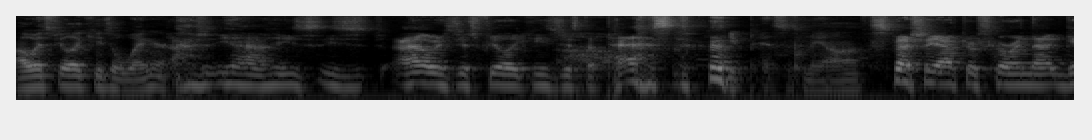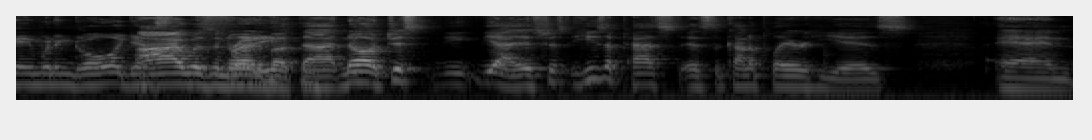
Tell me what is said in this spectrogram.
I always feel like he's a winger. yeah, he's he's. I always just feel like he's just a pest, he pisses me off. especially after scoring that game-winning goal against. I was annoyed about that. No, just yeah, it's just he's a pest. It's the kind of player he is, and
